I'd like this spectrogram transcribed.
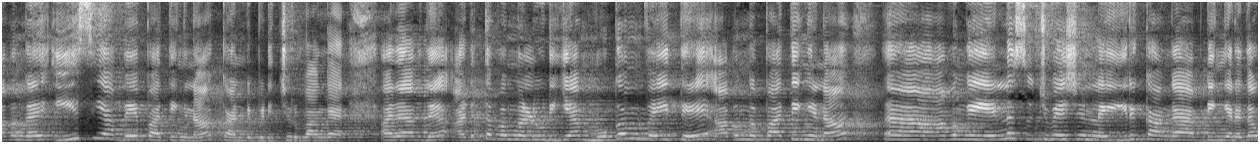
அவங்க ஈஸியாகவே பார்த்தீங்கன்னா கண்டுபிடிச்சிருவாங்க. அதாவது அடுத்தவங்களுடைய முகம் வைத்தே அவங்க பார்த்தீங்கன்னா அவங்க என்ன சுச்சுவேஷனில் இருக்காங்க அப்படிங்கிறத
